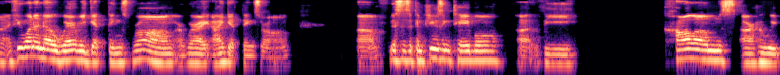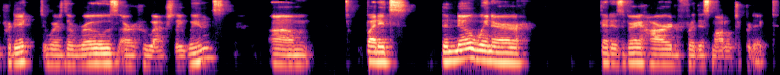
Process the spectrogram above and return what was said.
Uh, if you want to know where we get things wrong or where I, I get things wrong, um, this is a confusing table. Uh, the columns are who we predict, whereas the rows are who actually wins. Um, but it's the no winner that is very hard for this model to predict.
